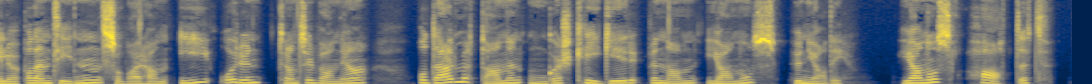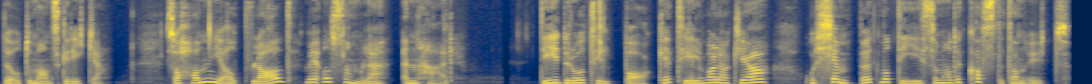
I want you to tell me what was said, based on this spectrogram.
I løpet av den tiden så var han i og rundt Transylvania, og der møtte han en ungarsk kriger ved navn Janos Hunyadi. Janos hatet det ottomanske riket, så han hjalp Vlad med å samle en hær. De dro tilbake til Valakia og kjempet mot de som hadde kastet han ut.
